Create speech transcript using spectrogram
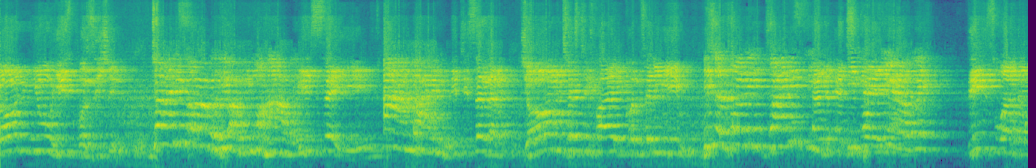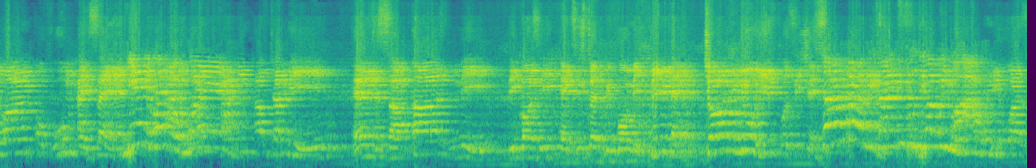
wa akakotamba-tamba mubiri wa mmea wotakala. Nyono yu, John sene na muziko kama kuwao. Now, John knew his position. John soka kuhiwa wimo hawe. He's saying, Ambali. it is said that John testified concerning him. Ndicho zoni John si tikani yawe. This was the one of whom I said, Yeye The wewe one uwele. coming after me has surpassed me because he existed before me. Meaning that John knew his position. Soka ulizani kuhiwa wimo hawe. He was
